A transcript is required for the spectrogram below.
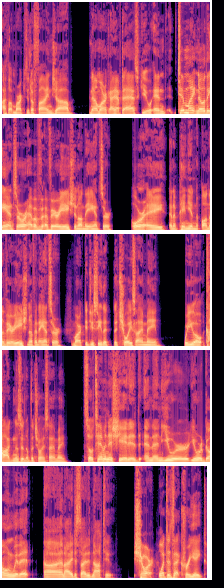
I thought Mark did a fine job. Now, Mark, I have to ask you, and Tim might know the answer or have a, a variation on the answer or a an opinion on the variation of an answer. Mark, did you see the, the choice I made? Were you cognizant of the choice I made? So Tim initiated and then you were, you were going with it. Uh, and I decided not to. Sure. What does that create?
